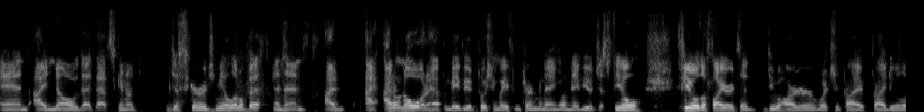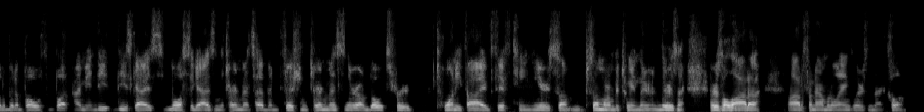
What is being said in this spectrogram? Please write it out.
and I know that that's going to discourage me a little bit and then I I, I don't know what would happen. Maybe it would push me away from tournament angle, and maybe it would just feel feel the fire to do harder, which would probably probably do a little bit of both. But I mean, the, these guys, most of the guys in the tournaments have been fishing tournaments in their own boats for 25, 15 years, something somewhere in between there. And there's a there's a lot of a lot of phenomenal anglers in that club.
